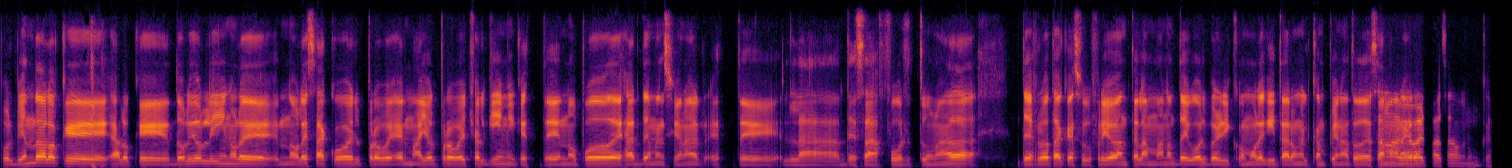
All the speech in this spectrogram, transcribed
volviendo a lo que a lo que WWE no le no le sacó el prove- el mayor provecho al gimmick, este, no puedo dejar de mencionar este la desafortunada derrota que sufrió ante las manos de Goldberg y cómo le quitaron el campeonato de esa no manera. haber pasado nunca.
